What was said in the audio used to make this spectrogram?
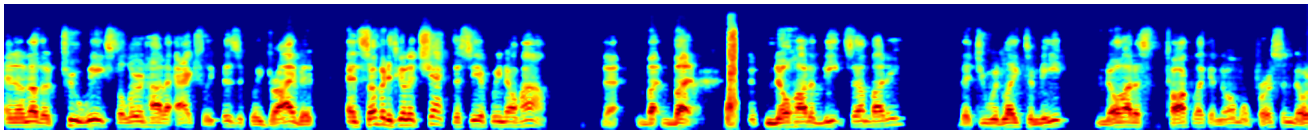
and another two weeks to learn how to actually physically drive it. And somebody's to check to see if we know how. That but but know how to meet somebody that you would like to meet know how to talk like a normal person know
